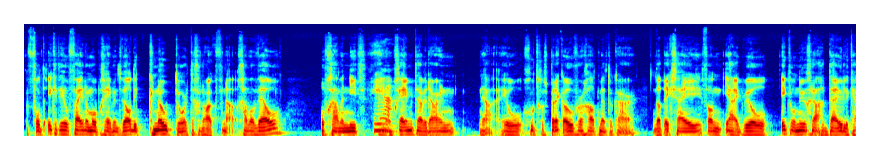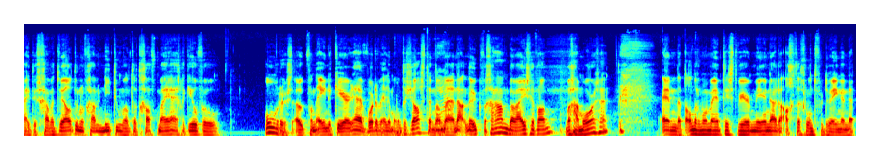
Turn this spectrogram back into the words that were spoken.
vond ik het heel fijn om op een gegeven moment wel die knoop door te gaan hakken. Van nou, gaan we wel of gaan we niet? En op een gegeven moment hebben we daar een ja, heel goed gesprek over gehad met elkaar. Dat ik zei van, ja, ik wil, ik wil nu graag duidelijkheid. Dus gaan we het wel doen of gaan we het niet doen? Want dat gaf mij eigenlijk heel veel onrust ook. Van de ene keer ja, worden we helemaal enthousiast. En dan, Ja. eh, nou leuk, we gaan, bij wijze van, we gaan morgen. en het andere moment is het weer meer naar de achtergrond verdwenen. Net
